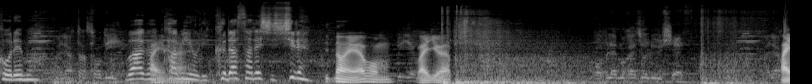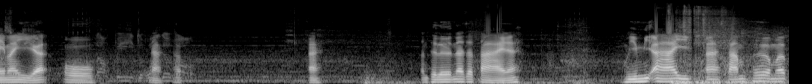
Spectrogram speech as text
これも Alerte incendie. 我が神より下されし試練 นิดหน่อยครับผม ไหวอยู่ครับ Problème résolu, chef. ไปมาอีกอะโอ้หนักครับ อะอันเทเลอร์น่าจะตายนะยังมีอาอีก อะซ้ำเพิ่มครับ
